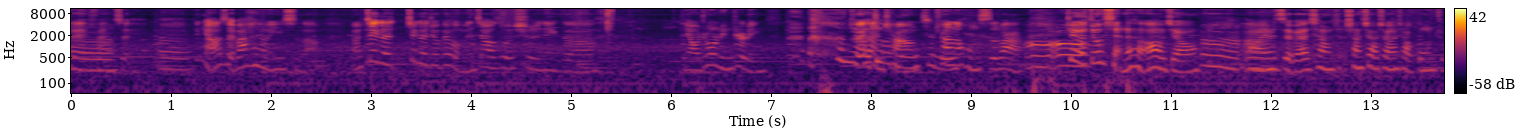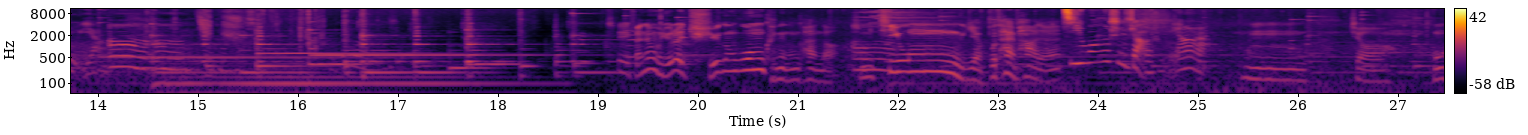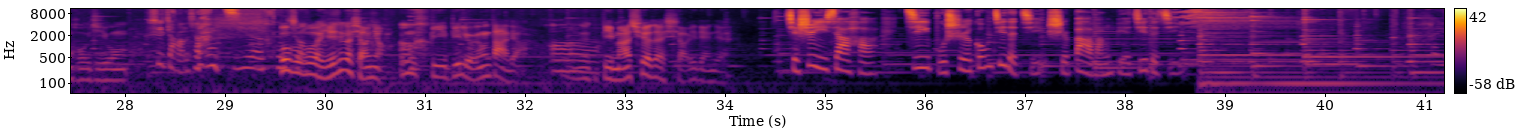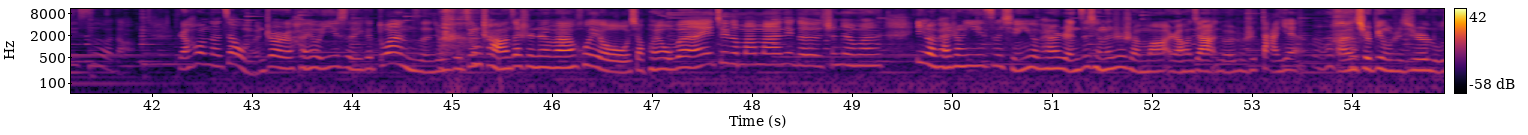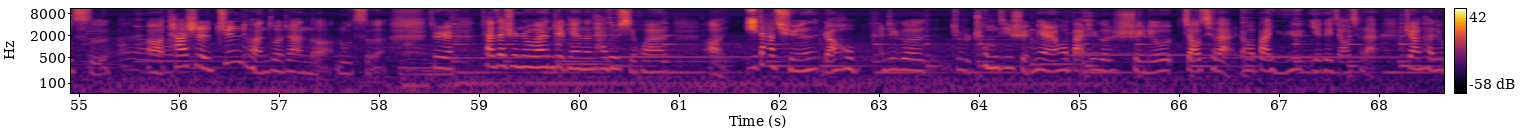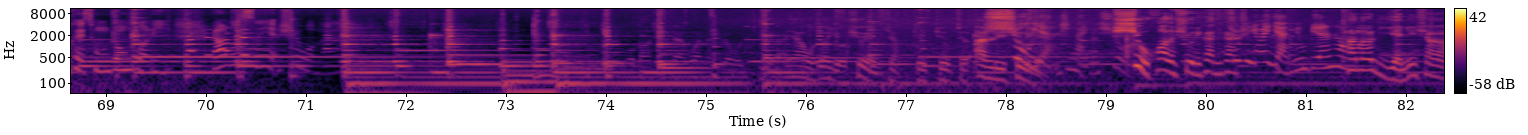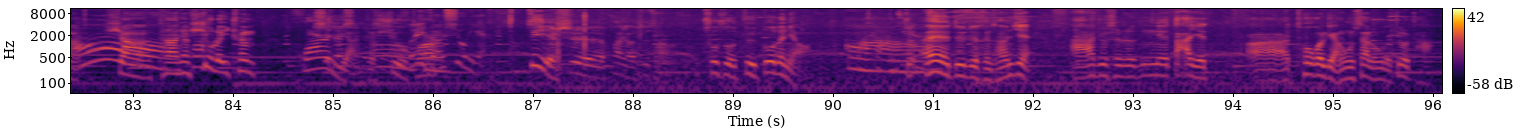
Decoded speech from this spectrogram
对，反嘴。嗯，这鸟的嘴巴很有意思的。然后这个这个就被我们叫做是那个鸟中林志玲，腿很长，穿了红丝袜。嗯这个就显得很傲娇。嗯啊，因为嘴巴像上翘，像个小公主一样。嗯嗯。觉得渠跟翁肯定能看到，什么鸡翁也不太怕人。鸡翁是长什么样啊？嗯，叫红喉鸡翁。是长得像鸡的？不不不，也是个小鸟，比比柳莺大点儿，比麻雀再小一点点。解释一下哈，鸡不是公鸡的鸡，是《霸王别姬》的鸡。然后呢，在我们这儿很有意思的一个段子，就是经常在深圳湾会有小朋友问：“哎，这个妈妈，那个深圳湾一会排成一字形，一会排成人字形的是什么？”然后家长就会说是大雁，啊，其实并不是，其实鸬鹚，啊，它是军团作战的鸬鹚，就是它在深圳湾这边呢，它就喜欢啊一大群，然后把这个就是冲击水面，然后把这个水流搅起来，然后把鱼也给搅起来，这样它就可以从中获利。然后鸬鹚也是我们。就暗绿绣眼是哪个绣？绣花的绣，你看，你看，就是因为眼睛边上，它那个眼睛像像它像绣了一圈花一样，叫绣花，所以叫绣眼。这也是花鸟市场出售最多的鸟，哦，哎，对对，很常见，啊，就是那个大爷啊，拖过两笼三笼的，就是它。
